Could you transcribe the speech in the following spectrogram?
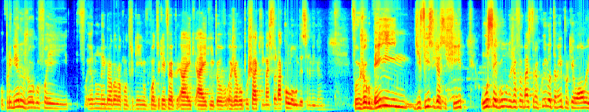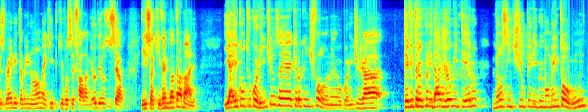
o primeiro jogo foi, eu não lembro agora contra quem, contra quem foi a, a equipe, eu, eu já vou puxar aqui, mas foi na Colômbia, se não me engano. Foi um jogo bem difícil de assistir. O segundo já foi mais tranquilo também, porque o Always Ready também não é uma equipe que você fala, meu Deus do céu, isso aqui vai me dar trabalho. E aí contra o Corinthians é aquilo que a gente falou, né? O Corinthians já teve tranquilidade o jogo inteiro, não sentiu perigo em momento algum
